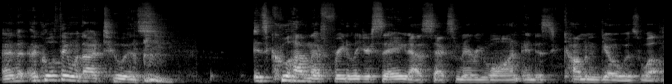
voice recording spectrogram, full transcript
And the, the cool thing with that too is, it's cool having that freedom, like you're saying, to have sex whenever you want and just come and go as well.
